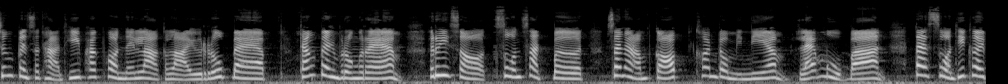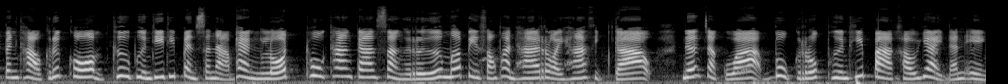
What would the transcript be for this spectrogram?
จึงเป็นสถานที่พักผ่อนในหลากหลายรูปแบบ ทั้งเป็นโรงแรม รีสอร์ทสวนสัตว์เปิด สนามกอล์ฟคอนโดมิเนียม และหมู่บ้าน แต่ส่วนที่เคยเป็นข่าวครึกโครม คือพื้นที่ที่เป็นสนามแข่งรถถูกทางการสั่งรื้อเมื่อปี 2559 เนื่องจากว่าบุกรุกพื้นที่ป่าเขาใหญ่นั่นเอง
